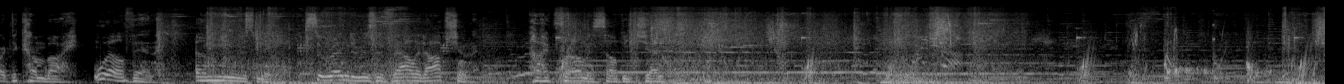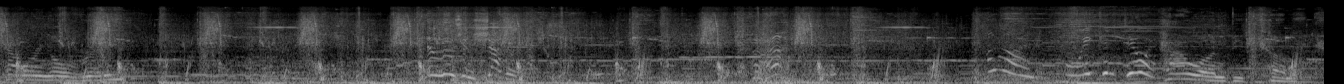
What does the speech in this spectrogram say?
hard to come by. Well then, amuse me. Surrender is a valid option. I promise I'll be gentle. Cowering already? Illusion shattered! Uh-huh. Come on, we can do it. How unbecoming.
